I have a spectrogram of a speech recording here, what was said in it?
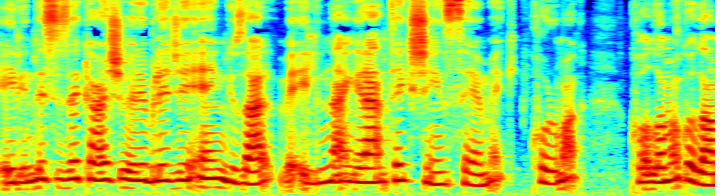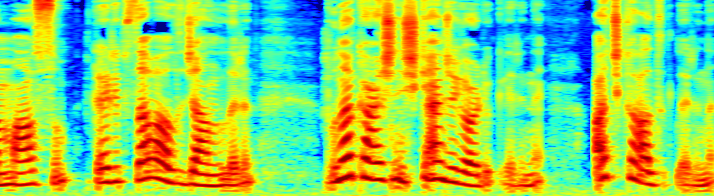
elinde size karşı verebileceği en güzel ve elinden gelen tek şeyin sevmek, korumak, kollamak olan masum, garip zavallı canlıların buna karşın işkence gördüklerini, aç kaldıklarını,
